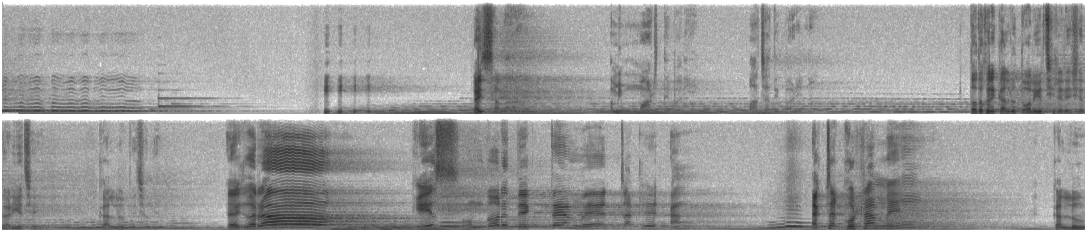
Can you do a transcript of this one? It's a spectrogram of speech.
না। আমি মারতে পারি বাঁচাতে পারি না। ততক্ষণে কাল্লু দলের ছেলেরা এসে দাঁড়িয়েছে কাল্লুর পেছনে। কে সুন্দর দেখতে মেয়েটাকে একটা গোটা মেয়ে। কাল্লু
